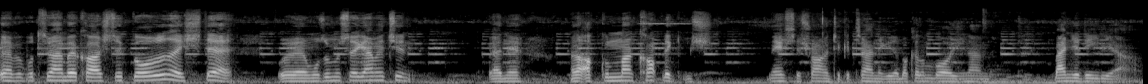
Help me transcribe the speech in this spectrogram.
yani bu tren böyle karşılıklı oldu da işte e, uzun bir süre gelmek için yani, yani aklımdan komple gitmiş. Neyse şu an öteki trenle geliyor. Bakalım bu orijinal mi? Bence değil ya.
